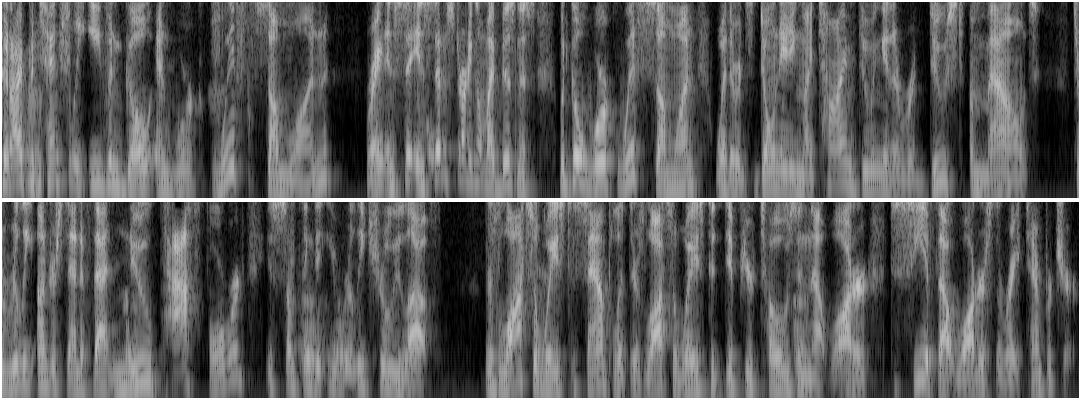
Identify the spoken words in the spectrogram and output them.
Could I hmm. potentially even go and work with someone? Right. Instead, instead of starting up my business, but go work with someone, whether it's donating my time, doing it a reduced amount to really understand if that new path forward is something that you really truly love. There's lots of ways to sample it. There's lots of ways to dip your toes in that water to see if that water's the right temperature.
